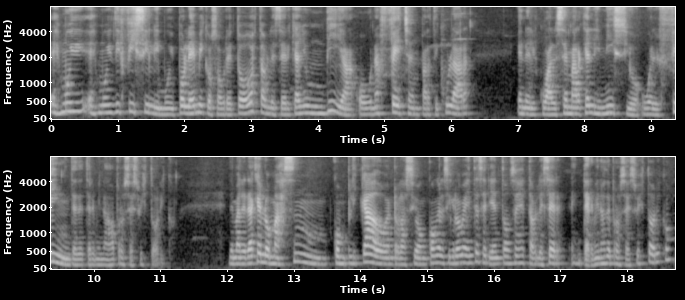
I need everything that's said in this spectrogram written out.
es muy, es muy difícil y muy polémico sobre todo establecer que hay un día o una fecha en particular en el cual se marque el inicio o el fin de determinado proceso histórico. De manera que lo más mm, complicado en relación con el siglo XX sería entonces establecer, en términos de proceso histórico,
